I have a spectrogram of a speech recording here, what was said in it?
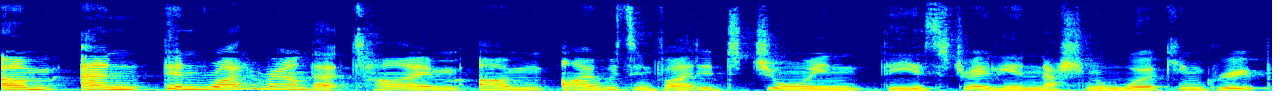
Um, and then, right around that time, um, I was invited to join the Australian National Working Group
